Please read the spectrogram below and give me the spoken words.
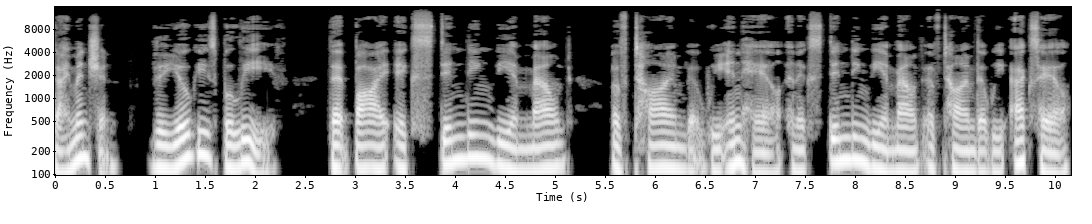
dimension. The yogis believe that by extending the amount of time that we inhale and extending the amount of time that we exhale,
